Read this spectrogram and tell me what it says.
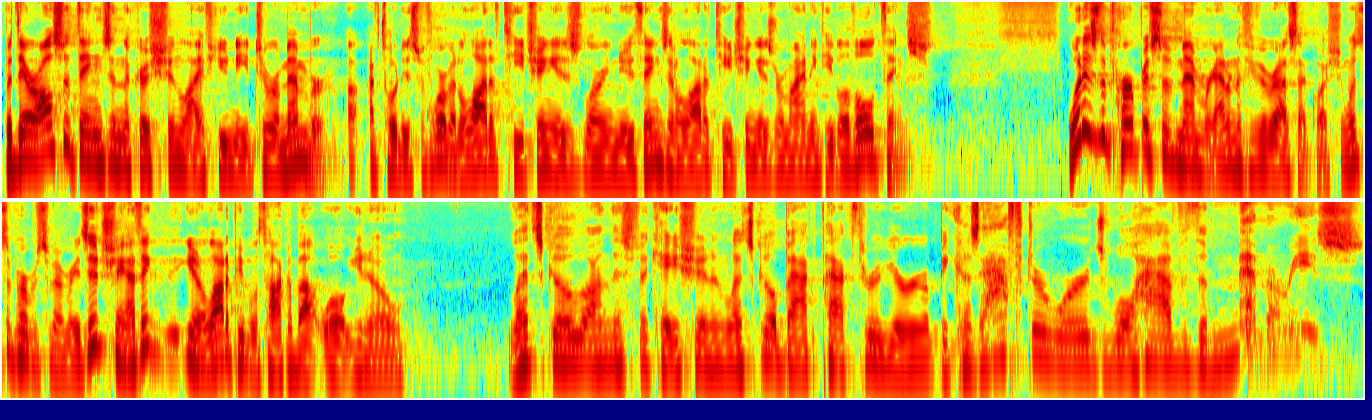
But there are also things in the Christian life you need to remember. Uh, I've told you this before, but a lot of teaching is learning new things, and a lot of teaching is reminding people of old things. What is the purpose of memory? I don't know if you've ever asked that question. What's the purpose of memory? It's interesting. I think you know a lot of people talk about, well, you know, let's go on this vacation and let's go backpack through Europe because afterwards we'll have the memories.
